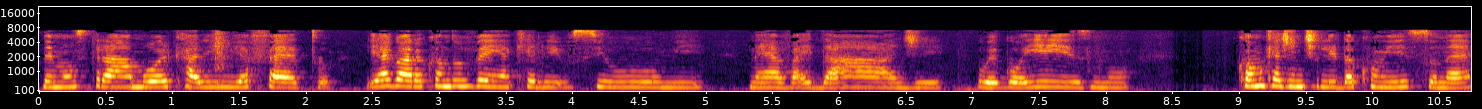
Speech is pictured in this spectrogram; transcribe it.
Demonstrar amor, carinho e afeto. E agora, quando vem aquele ciúme, né? A vaidade, o egoísmo, como que a gente lida com isso, né?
